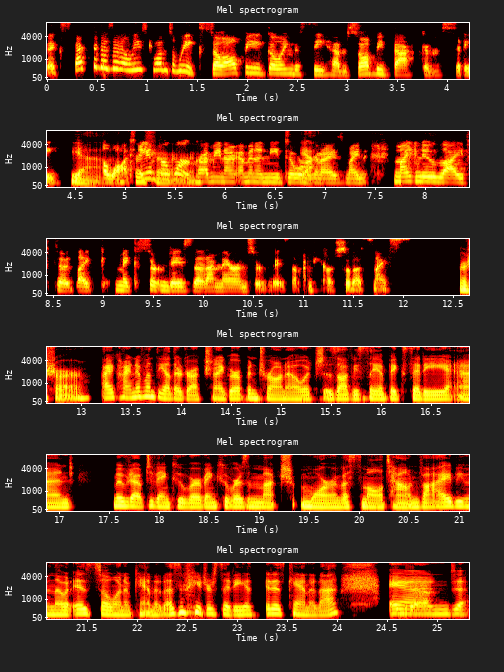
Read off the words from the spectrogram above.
expect to visit at least once a week. So I'll be going to see him. So I'll be back in the city. Yeah. A lot. For and sure. for work. I mean, I, am going to need to organize yeah. my, my new life to like make certain days that I'm there and certain days that I'm here. So that's nice. For sure. I kind of went the other direction. I grew up in Toronto, which is obviously a big city. And moved out to Vancouver. Vancouver is much more of a small town vibe, even though it is still one of Canada's major cities. It is Canada. And yeah.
